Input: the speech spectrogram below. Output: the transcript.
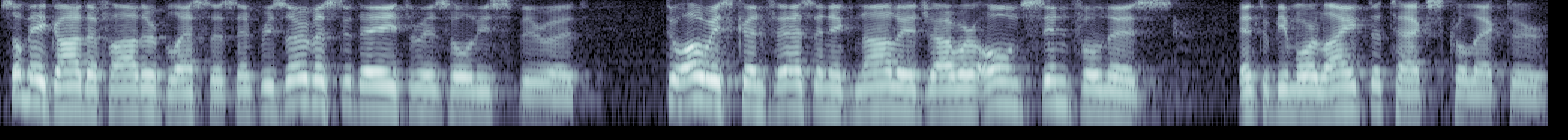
So may God the Father bless us and preserve us today through His Holy Spirit to always confess and acknowledge our own sinfulness and to be more like the tax collector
